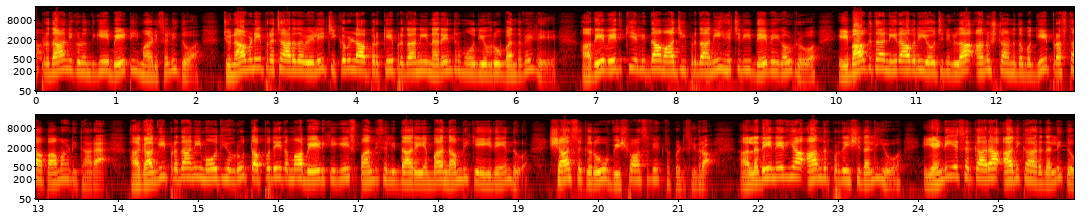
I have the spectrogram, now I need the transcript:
ಪ್ರಧಾನಿಗಳೊಂದಿಗೆ ಭೇಟಿ ಮಾಡಿಸಲಿದ್ದು, ಚುನಾವಣೆ ಪ್ರಚಾರದ ವೇಳೆ ಚಿಕ್ಕಬಳ್ಳಾಪುರಕ್ಕೆ ಪ್ರಧಾನಿ ನರೇಂದ್ರ ಮೋದಿ ಅವರು ಬಂದ ವೇಳೆ ಅದೇ ವೇದಿಕೆಯಲ್ಲಿದ್ದ ಮಾಜಿ ಪ್ರಧಾನಿ ಎಚ್ ಡಿ ದೇವೇಗೌಡರು ಈ ಭಾಗದ ನೀರಾವರಿ ಯೋಜನೆಗಳ ಅನುಷ್ಠಾನದ ಬಗ್ಗೆ ಪ್ರಸ್ತಾಪ ಮಾಡಿದ್ದಾರೆ. ಹಾಗಾಗಿ ಪ್ರಧಾನಿ ಮೋದಿ ಅವರು ತಪ್ಪದೇ ತಮ್ಮ ಬೇಡಿಕೆಗೆ ಸ್ಪಂದಿಸಲಿದ್ದಾರೆ ಎಂಬ ನಂಬಿಕೆ ಇದೆ ಎಂದು ಶಾಸಕರು ವಿಶ್ವಾಸ ವ್ಯಕ್ತಪಡಿಸಿದ್ರ. ಅಲ್ಲದೆ ನೆರೆಯ ಆಂಧ್ರಪ್ರದೇಶದಲ್ಲಿಯೂ ಎನ್ಡಿಎ ಸರ್ಕಾರ ಅಧಿಕಾರದಲ್ಲಿದ್ದು,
